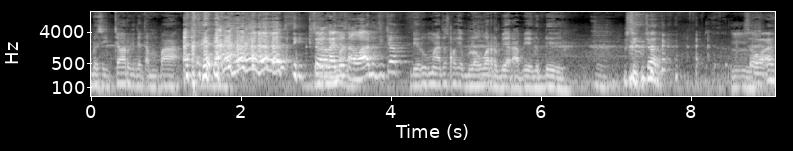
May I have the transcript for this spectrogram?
besi cor gitu tempat. Si cor aja sawaan si cor. di rumah terus pakai blower biar apinya gede. Si cor. Sawaan.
